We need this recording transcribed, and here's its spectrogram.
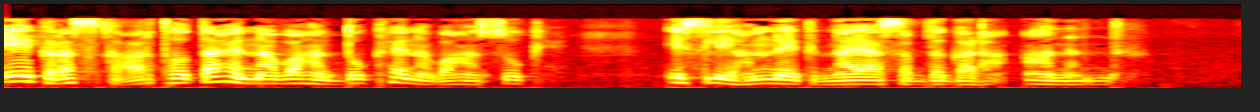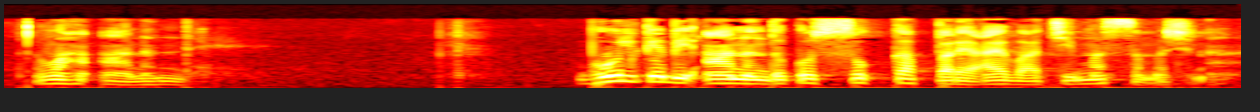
एक रस का अर्थ होता है, न वहाँ दुख है, न वहाँ सुख है। इसलिए हमने एक नया शब्द गढ़ा, आनंद। वहाँ आनंद है। भूल के भी आनंद को सुख का पर्यायवाची मत समझना।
